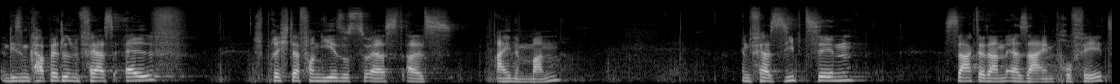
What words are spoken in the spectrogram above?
in diesem Kapitel, in Vers 11, spricht er von Jesus zuerst als einem Mann. In Vers 17 sagt er dann, er sei ein Prophet.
